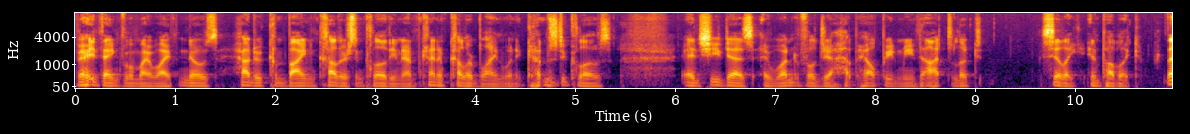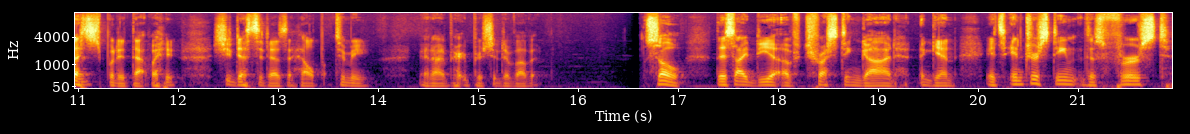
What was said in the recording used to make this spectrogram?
very thankful my wife knows how to combine colors and clothing. I'm kind of colorblind when it comes to clothes, and she does a wonderful job helping me not look silly in public. Let's put it that way. She does it as a help to me, and I'm very appreciative of it. So, this idea of trusting God, again, it's interesting. This first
